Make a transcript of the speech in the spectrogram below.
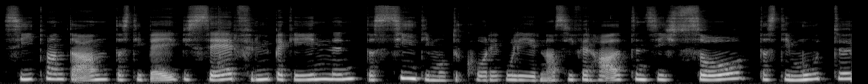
sieht man dann, dass die Babys sehr früh beginnen, dass sie die Mutter koregulieren. Also sie verhalten sich so, dass die Mutter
